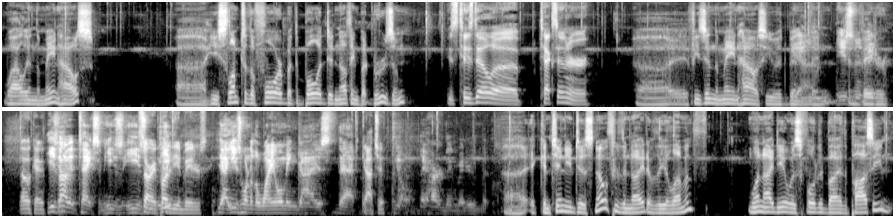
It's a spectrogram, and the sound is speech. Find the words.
while in the main house, uh, he slumped to the floor, but the bullet did nothing but bruise him. Is Tisdale a Texan or? Uh, if he's in the main house, he would have been Yeah, an he's an invader. Okay. He's not a Texan. He's he's Sorry, part he- of the Invaders. Yeah, he's one of the Wyoming guys that Gotcha. You know, they hired the invaders, but Uh, it continued to snow through the night of the 11th. One idea was floated by the posse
